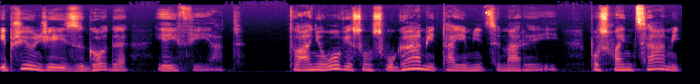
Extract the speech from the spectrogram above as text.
i przyjąć jej zgodę, jej fiat to aniołowie są sługami tajemnicy Maryi, posłańcami,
